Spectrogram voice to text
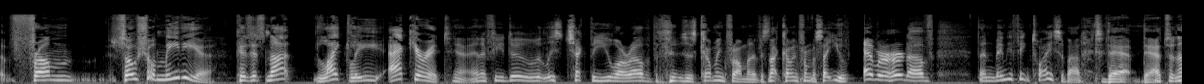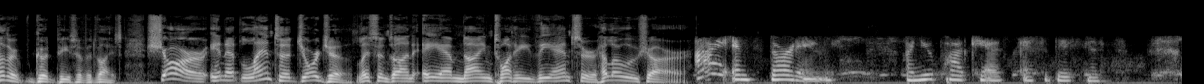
from social media because it's not likely accurate. Yeah, and if you do, at least check the URL that the news is coming from. And if it's not coming from a site you've ever heard of, then maybe think twice about it. That that's another good piece of advice. Shar in Atlanta, Georgia, listens on AM 920 The Answer. Hello, Shar. I am starting a new podcast as a business.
